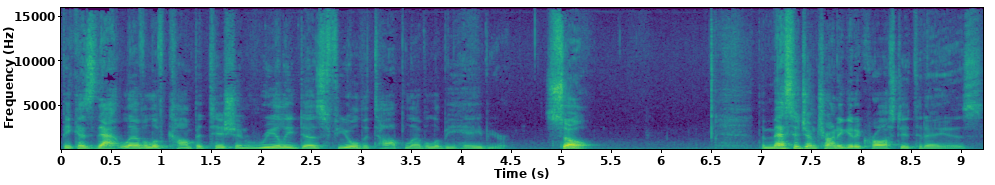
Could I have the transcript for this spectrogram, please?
because that level of competition really does fuel the top level of behavior. So, the message I'm trying to get across to you today is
